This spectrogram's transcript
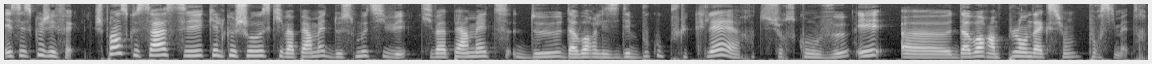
Et c'est ce que j'ai fait. Je pense que ça, c'est quelque chose qui va permettre de se motiver, qui va permettre d'avoir les idées beaucoup plus claires sur ce qu'on veut et euh, d'avoir un plan d'action pour s'y mettre.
